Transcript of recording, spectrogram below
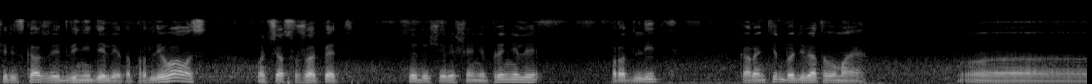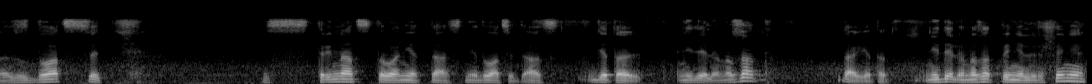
через каждые две недели это продлевалось. Вот сейчас уже опять следующее решение приняли продлить карантин до 9 мая. Э, с 20 с 13 нет, да, не 20, а где-то неделю назад, да, где-то неделю назад приняли решение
